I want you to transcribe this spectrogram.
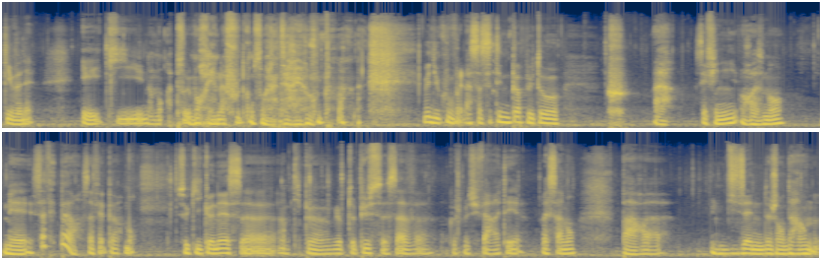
qui venaient et qui n'en ont absolument rien à foutre qu'on soit à l'intérieur ou pas. Mais du coup, voilà, ça c'était une peur plutôt... Voilà, c'est fini, heureusement. Mais ça fait peur, ça fait peur. Bon, ceux qui connaissent euh, un petit peu Globtopus savent euh, que je me suis fait arrêter récemment par euh, une dizaine de gendarmes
